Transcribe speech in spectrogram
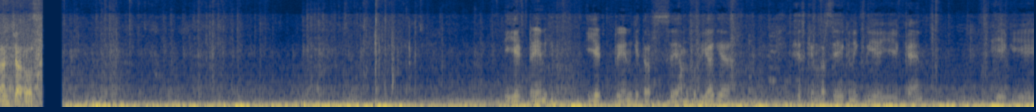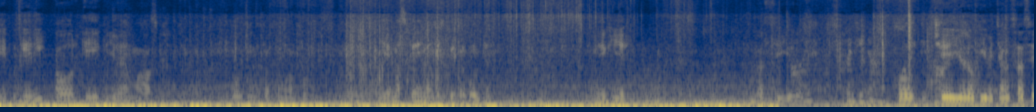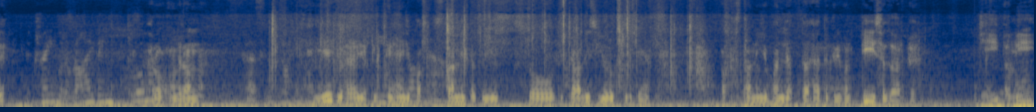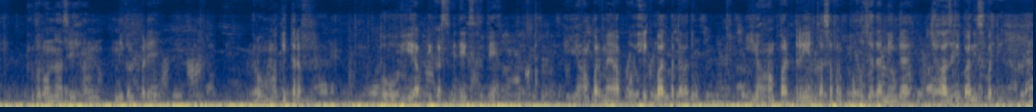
Lancharos ये train की ये ट्रेन की तरफ़ से हमको दिया गया है। इसके अंदर से एक निकली है ये कैन एक ये बकेरी और एक जो है मास्क। बोल के बताता हूँ आपको। ये मस्करीन है जिस पेपर बोलते हैं। एक ये अस्सी यूरो। और छः यूरो की विचंसा से वरोना ये जो है ये टिकटें हैं ये पाकिस्तानी तकरीब सौ चालीस यूरो की टिकटें हैं। पाकिस्तानी ये बन जाता है तकरीबन तीस हज़ार रुपये जी अभी वरोना से हम निकल पड़े हैं रोमा की तरफ़। तो ये आप टिकट्स भी देख सकते हैं। यहाँ पर मैं आपको एक बात बता दूँ। यहाँ पर ट्रेन का सफ़र बहुत ज़्यादा महँगा है, जहाज़ की बनस्बत।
